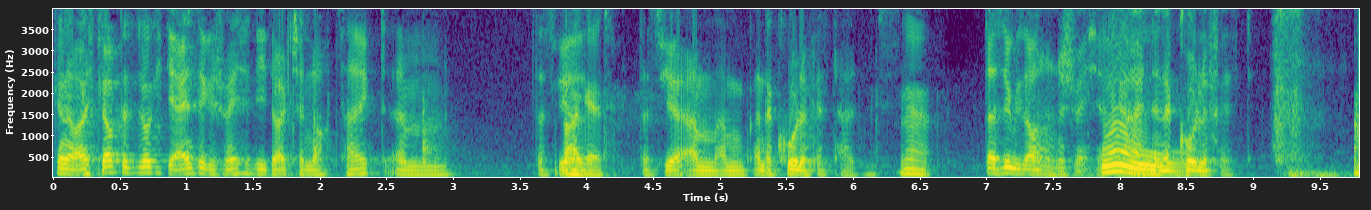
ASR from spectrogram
Genau, ich glaube, das ist wirklich die einzige Schwäche, die Deutschland noch zeigt, ähm, dass wir, Bargeld. dass wir am, am, an der Kohle festhalten. Ja. Das ist übrigens auch noch eine Schwäche. Uh. Wir halten an der Kohle fest.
